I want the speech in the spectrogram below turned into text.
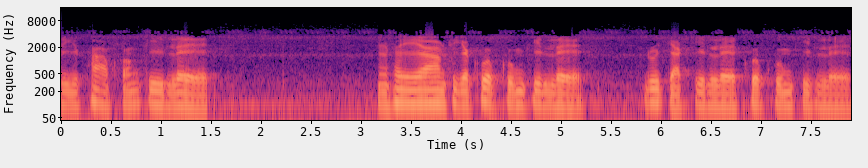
รีภาพของกิเลส พยายามที่จะควบคุมกิเลส รู้จักกิเลส ควบคุมกิเลส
